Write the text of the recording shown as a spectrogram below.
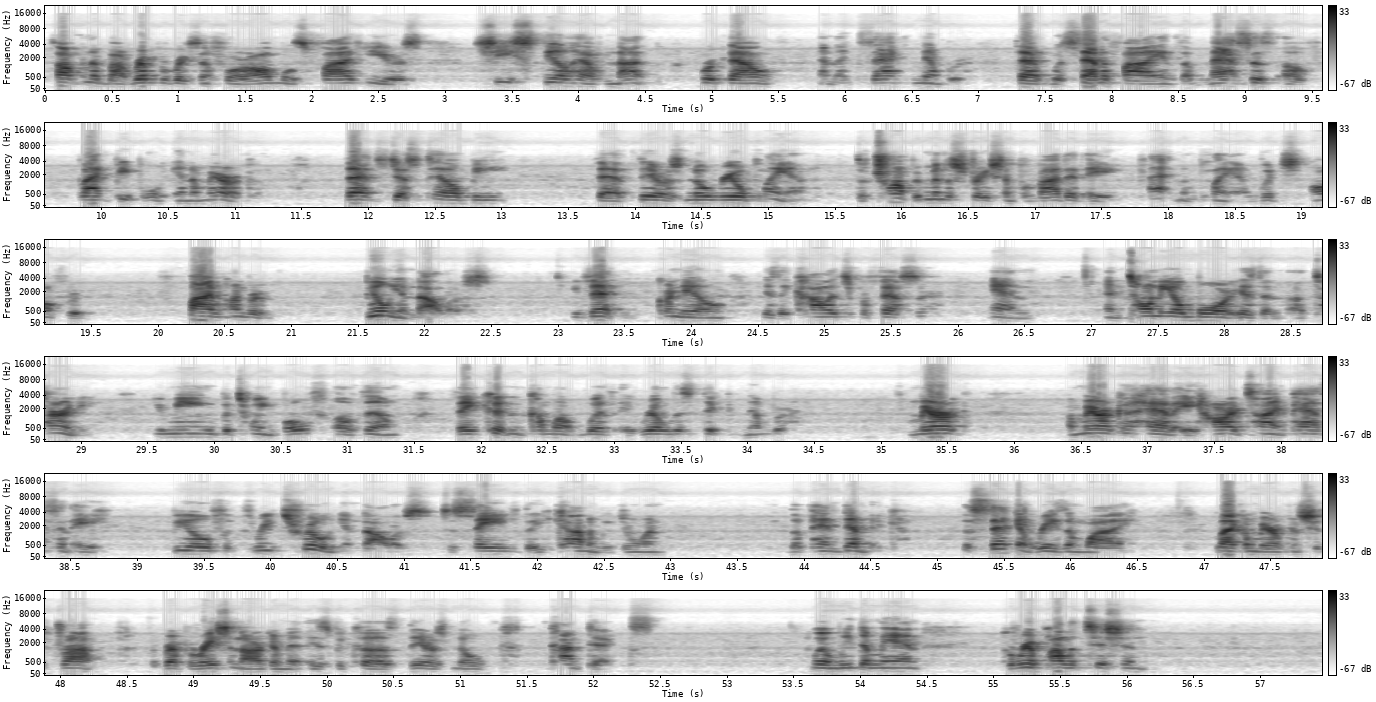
talking about reparation for almost five years, she still have not worked out an exact number that would satisfy the masses of black people in America. That's just tell me that there is no real plan. The Trump administration provided a platinum plan which offered $500 billion. Yvette Carnell is a college professor and Antonio Moore is an attorney. You mean between both of them, they couldn't come up with a realistic number? America, America had a hard time passing a bill for $3 trillion to save the economy during the pandemic. The second reason why black Americans should drop the reparation argument is because there's no context. When we demand career politician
